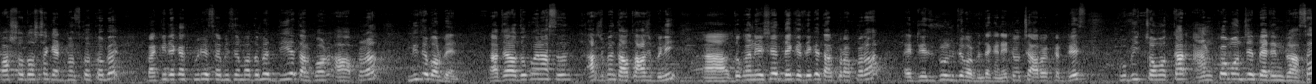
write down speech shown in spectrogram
পাঁচশো দশ টাকা অ্যাডভান্স করতে হবে, বাকি টাকা কুরিয়ার সার্ভিসের মাধ্যমে দিয়ে তারপর আপনারা নিতে পারবেন। আর যারা দোকানে আসবেন আসবেন তাও তো আসবেনই। দোকানে এসে দেখে দেখে তারপর আপনারা এই ড্রেসগুলো নিতে পারবেন। দেখেন, এটা হচ্ছে আরও একটা ড্রেস, খুবই চমৎকার আনকমন যে প্যাটার্নগুলো আছে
